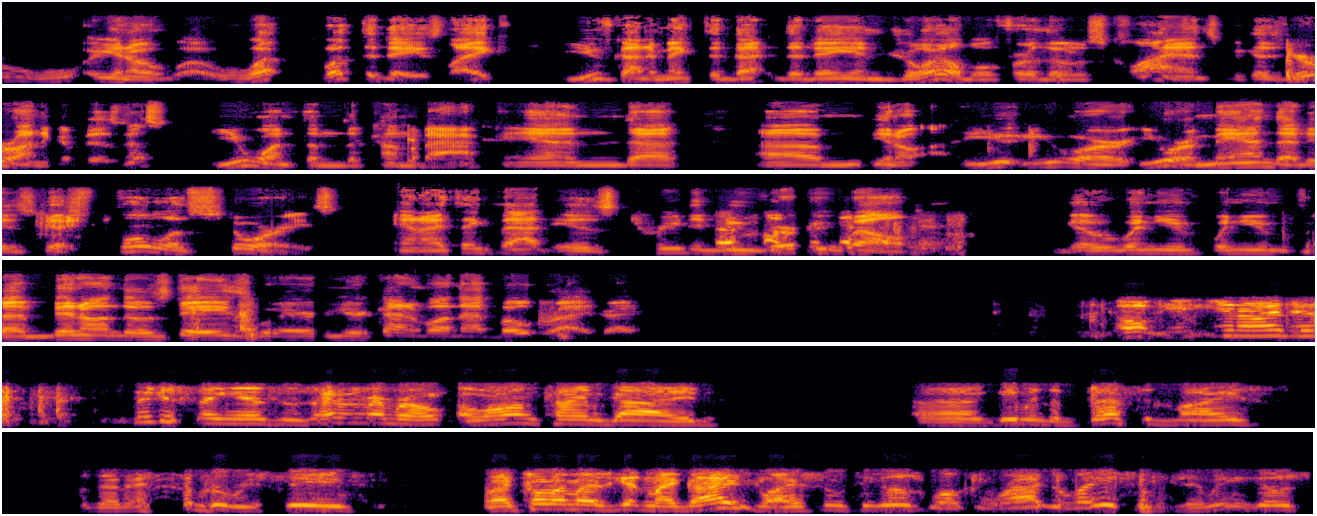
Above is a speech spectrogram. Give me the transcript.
you know what what the day's like, you've got to make the, the day enjoyable for those clients because you're running a business. You want them to come back, and uh, um, you know you you are you are a man that is just full of stories, and I think that is treated you very well when you when you've uh, been on those days where you're kind of on that boat ride, right? Oh, you, know, I did. Biggest thing is, is I remember a, a longtime guide uh, gave me the best advice that I ever received. When I told him I was getting my guide's license, he goes, "Well, congratulations, Jimmy." He goes,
